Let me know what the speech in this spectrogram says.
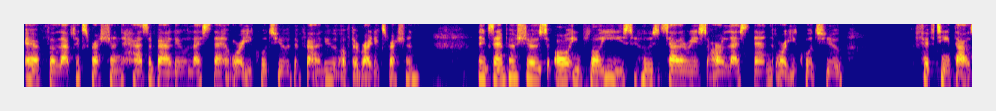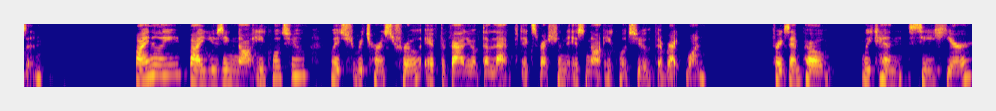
if the left expression has a value less than or equal to the value of the right expression. The example shows all employees whose salaries are less than or equal to 15,000. Finally, by using not equal to, which returns true if the value of the left expression is not equal to the right one. For example, we can see here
